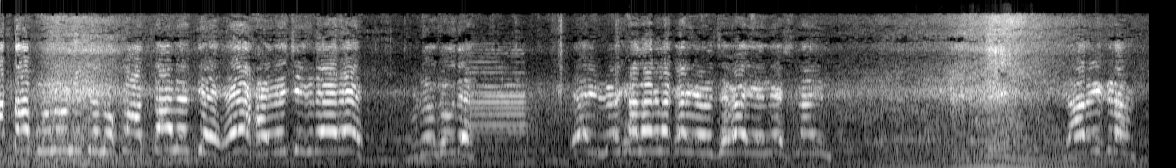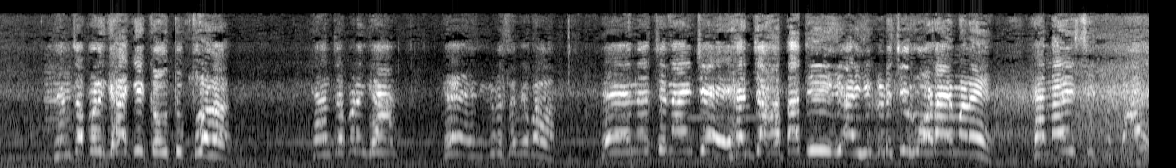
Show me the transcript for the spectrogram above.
आता बोलवले ते लोक. आता आले ते. ए हायवेची इकडे अरे व्हिडिओ घेऊ दे. ए व्हिडिओ घ्या लागला काय? एवढं जगा येण्यास नाही. या इकडं. यांचं पण घ्या की कौतुक थोडं. ह्यांचं पण घ्या. हे इकडे सगळं बघा. हे येण्याचे नाहीचे ह्यांच्या हातात ही या इकडची रोड आहे म्हणे. त्यांना काय?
